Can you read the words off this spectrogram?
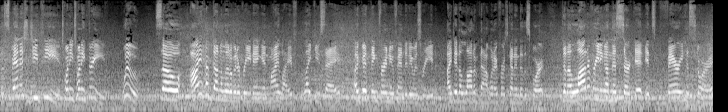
the Spanish GP 2023. Woo! So, I have done a little bit of reading in my life, like you say. A good thing for a new fan to do is read. I did a lot of that when I first got into the sport. Done a lot of reading on this circuit. It's very historic.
